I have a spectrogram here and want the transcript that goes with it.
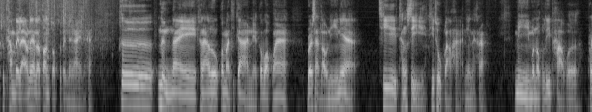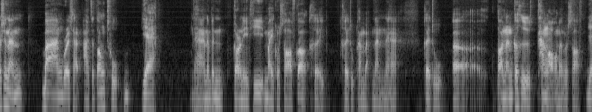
คือทำไปแล้วเนี่ยแล้วตอนจบจะเป็นยังไงนะฮะคือหนึ่งในคณะอนุกรรมธิการเนี่ยก็บอกว่าบริษัทเหล่านี้เนี่ยที่ทั้ง 4 ที่ถูกกล่าวหาเนี่ยนะครับ มี monopoly power เพราะฉะนั้นบางบริษัทอาจจะต้องถูกแยกนะฮะนั้นเป็นกรณีที่ Microsoft ก็เคยเคยถูกทำแบบนั้นนะฮะเคยถูกเอ่อตอนนั้นก็คือทางออกของ Microsoft แย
